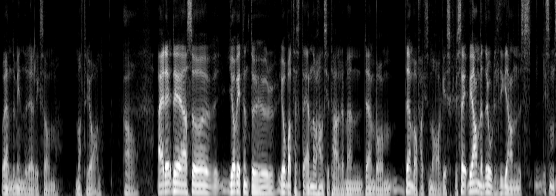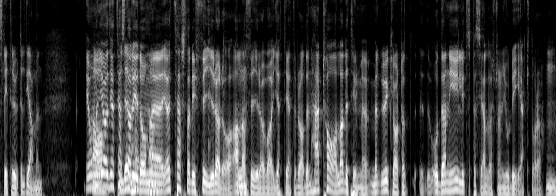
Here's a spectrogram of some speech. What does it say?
Och ännu mindre liksom material. Ja. Nej, det, det är alltså, jag vet inte hur, jag har bara testat en av hans gitarrer, men den var, den var faktiskt magisk. Vi, säger, vi använder ordet lite grann, liksom sliter ut det lite grann, men Jo, Ja, men jag, men jag testade ju här- dem, ja. eh, jag testade i fyra då, alla Mm. fyra var jätte, jättebra. Den här talade till mig, men det är klart att, och den är ju lite speciell eftersom den gjorde ek då, då mm,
